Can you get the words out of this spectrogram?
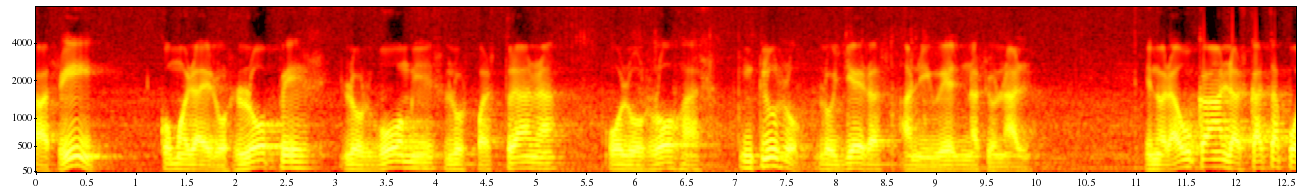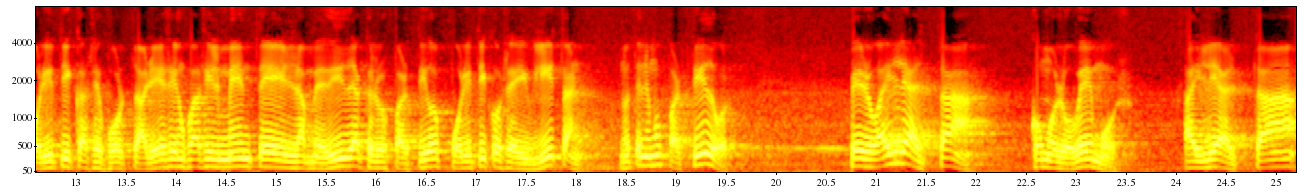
así, como la de los López, los Gómez, los Pastrana o los Rojas incluso los Lleras a nivel nacional. En Arauca las cartas políticas se fortalecen fácilmente en la medida que los partidos políticos se debilitan. No tenemos partidos, pero hay lealtad, como lo vemos. Hay lealtad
